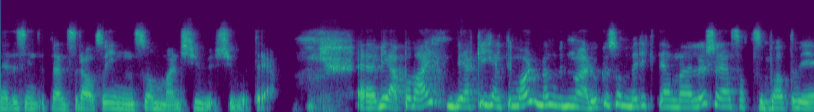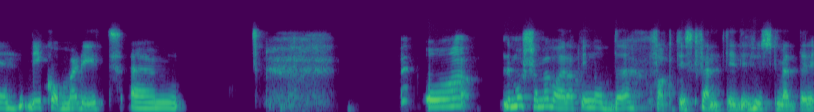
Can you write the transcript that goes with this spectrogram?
medisindispensere, altså innen sommeren 2023. Eh, vi er på vei. Vi er ikke helt i mål, men nå er det jo ikke sommer riktig ennå heller, så jeg satser på at vi, vi kommer dit. Um, og det morsomme var at vi nådde faktisk 50 huskmeter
